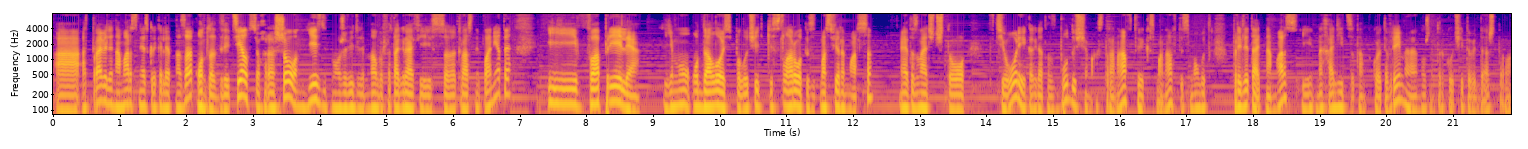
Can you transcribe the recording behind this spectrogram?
а, отправили на Марс несколько лет назад. Он туда долетел, все хорошо, он ездит, мы уже видели много фотографий с Красной планеты. И в апреле ему удалось получить кислород из атмосферы Марса. Это значит, что в теории когда-то в будущем астронавты и космонавты смогут прилетать на Марс и находиться там какое-то время. Нужно только учитывать, да, что,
